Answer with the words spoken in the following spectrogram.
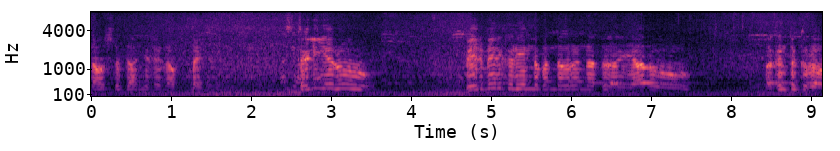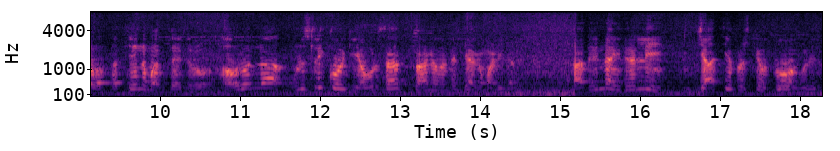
ನಾವು ಶ್ರದ್ಧಾಂಜಲಿಯನ್ನು ಅರ್ಪಿಸ್ತಾ ಇದ್ದೇವೆ. ಸ್ಥಳೀಯರು ಬೇರೆ ಬೇರೆ ಕಡೆಯಿಂದ ಬಂದವರನ್ನ ಯಾರು ಆಗಂತಕರು ಹತ್ಯೆಯನ್ನು ಮಾಡ್ತಾ ಇದ್ರು ಅವರನ್ನ ಉಳಿಸ್ಲಿಕ್ಕೆ ಹೋಗಿ ಅವರು ಸಹ ಪ್ರಾಣವನ್ನ ತ್ಯಾಗ ಮಾಡಿದ್ದಾರೆ. ಆದ್ರಿಂದ ಇದರಲ್ಲಿ ಜಾತಿಯ ಪ್ರಶ್ನೆ ಉದ್ಭವ ಆಗುವುದಿಲ್ಲ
